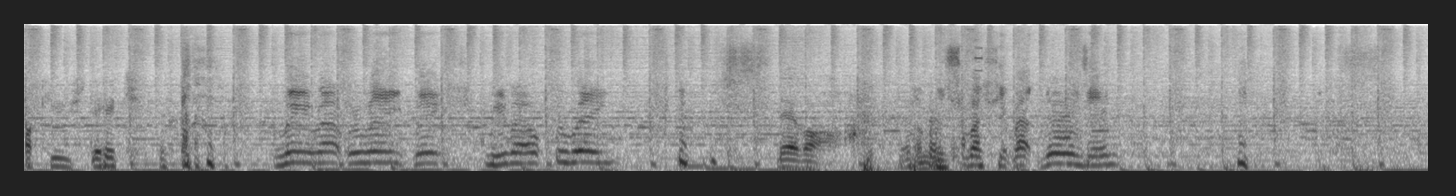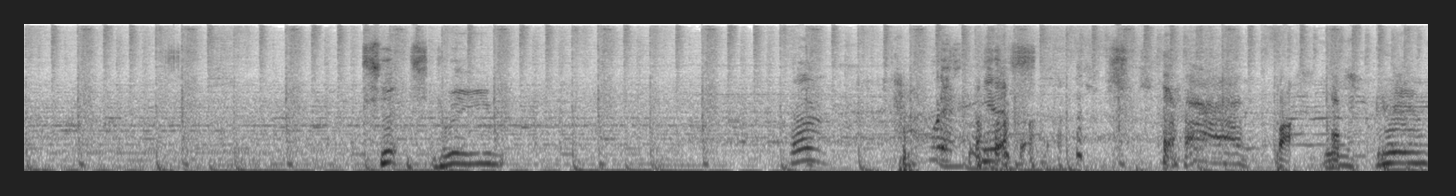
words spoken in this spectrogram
Fuck you, stick. Move out the way, bitch! Move out the way! Never. I'm gonna smash your back doors in. Slipstream! yes! I'm Bastard. through!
